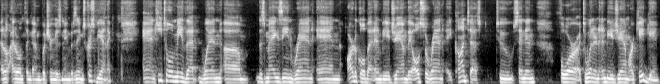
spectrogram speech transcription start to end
I don't, I don't think I'm butchering his name, but his name is Chris Bieniek. And he told me that when um, this magazine ran an article about NBA Jam, they also ran a contest to send in for to win an NBA Jam arcade game.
